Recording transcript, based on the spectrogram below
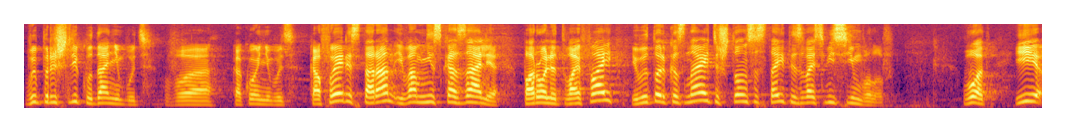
вы пришли куда-нибудь в какой-нибудь кафе, ресторан, и вам не сказали пароль от Wi-Fi, и вы только знаете, что он состоит из 8 символов. Вот. И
